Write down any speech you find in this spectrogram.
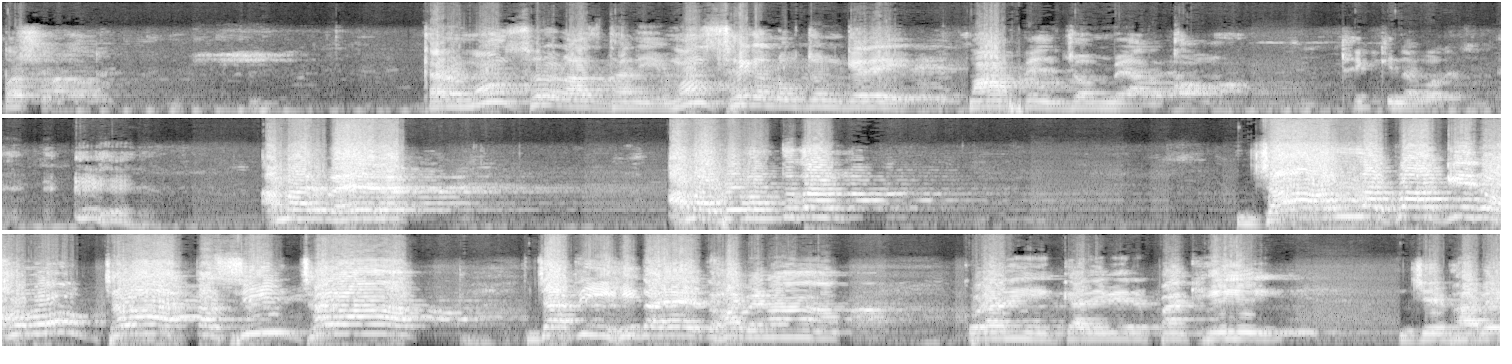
বসুন। কারণ মঞ্চ হলো রাজধানী। মঞ্চ থেকে লোকজন গেলে মাহফিল জমবে আর কম। ঠিক কিনা বলে? আমার ভাইয়েরা, আমার বন্ধুগণ, যা আল্লাহ পাকের রহমত ছাড়া, তাসির ছাড়া জাতি হিদায়ত হবে না। কোরআনী কারিমের পাখি যেভাবে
